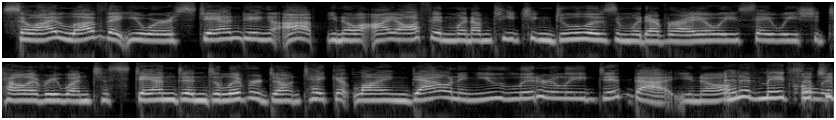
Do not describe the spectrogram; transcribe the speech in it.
So I love that you were standing up. You know, I often, when I'm teaching doulas and whatever, I always say we should tell everyone to stand and deliver. Don't take it lying down. And you literally did that, you know? And it made such a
